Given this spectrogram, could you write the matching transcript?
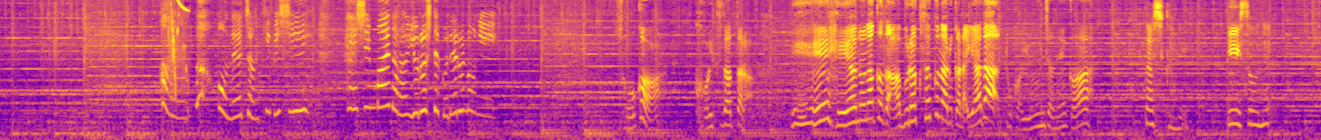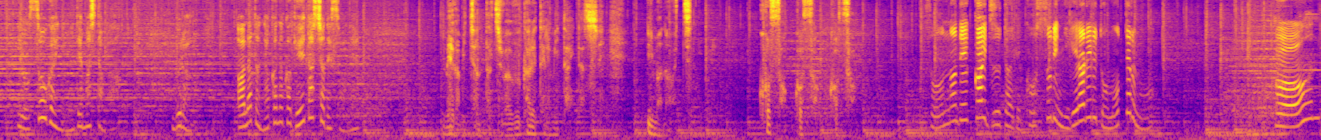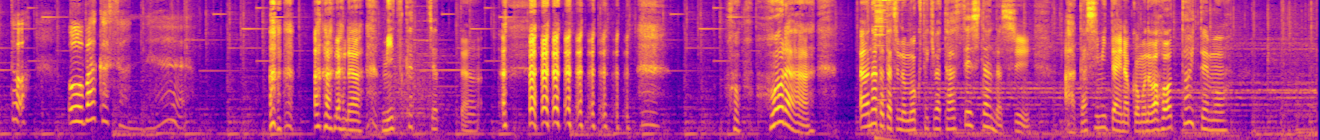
姉ちゃん厳しい。変身前なら許してくれるのに。そうか。こいつだったらええー、部屋の中が油臭くなるから嫌だとか言うんじゃねえか。確かに。言いそうね。予想外に似てましたわ。ブランあなたなかなか芸達者ですわね。女神ちゃんたちは浮かれてるみたいだし今のうちに。こそこそこそそんなでっかい図体でこっそり逃げられると思ってるの？ほんとおバカさんね。あらら見つかっちゃった。ほほらあなたたちの目的は達成したんだし私みたいな小物はほっといても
